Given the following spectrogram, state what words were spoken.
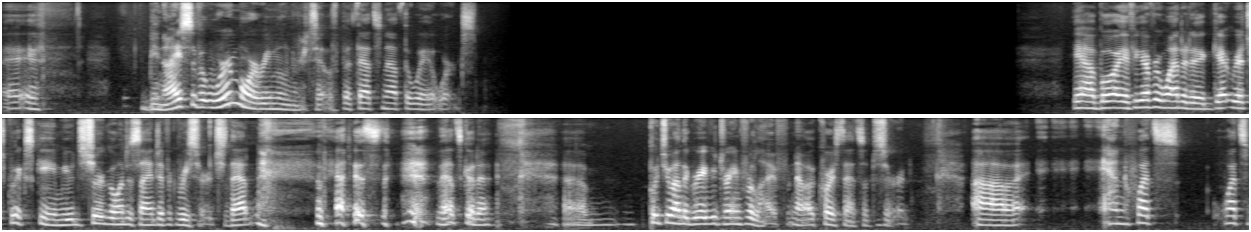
Uh, it'd be nice if it were more remunerative, but that's not the way it works. Yeah, boy, if you ever wanted a get-rich quick scheme, you'd sure go into scientific research. That, that is, that's going to um, put you on the gravy train for life. Now, of course, that's absurd. Uh, and what's, what's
